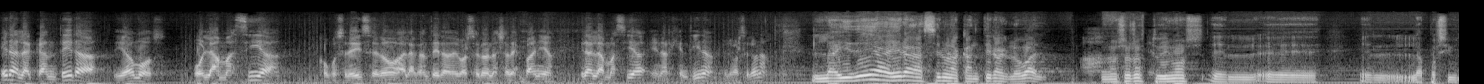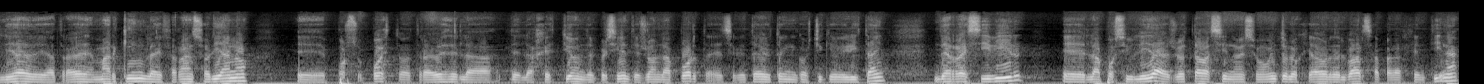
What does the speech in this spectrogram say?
era la cantera, digamos, o la masía, como se le dice ¿no? a la cantera de Barcelona allá en España, era la masía en Argentina, en Barcelona. La idea era hacer una cantera global. Ah, Nosotros tuvimos el, eh, el- la posibilidad de, a través de Mark Ingla y Ferran Soriano, eh, por supuesto a través de la, de la gestión del presidente Joan Laporta, el secretario técnico Chiqui Beristain, de recibir eh, la posibilidad, yo estaba siendo en ese momento el ojeador del Barça para Argentina,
